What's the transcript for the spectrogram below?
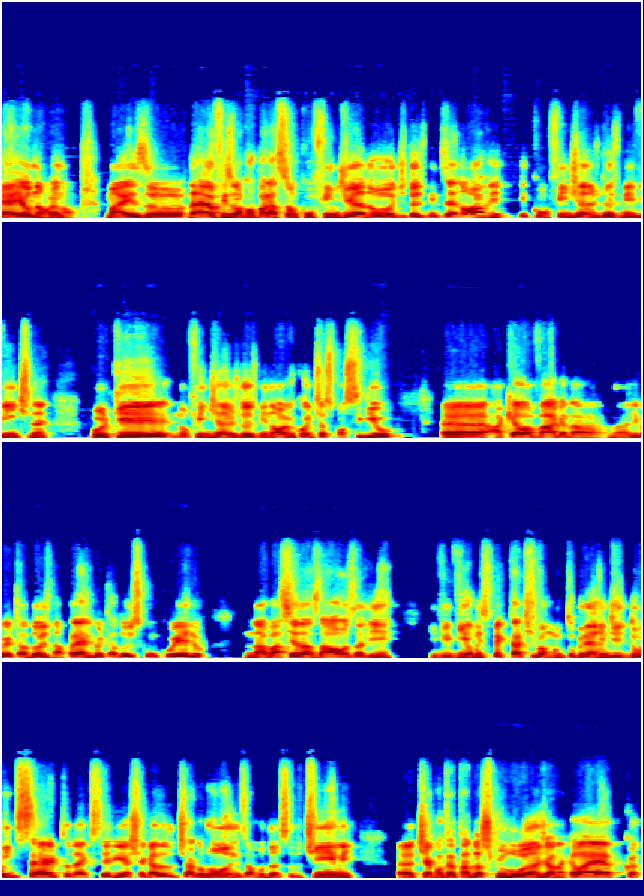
É, eu não, eu não. Mas uh, não, eu fiz uma comparação com o fim de ano de 2019 e com o fim de ano de 2020, né? Porque no fim de ano de 2009 o Corinthians conseguiu é, aquela vaga na, na Libertadores, na pré-Libertadores com o Coelho na Bacia das Almas ali, e vivia uma expectativa muito grande do incerto, né, que seria a chegada do Thiago Nunes, a mudança do time, é, tinha contratado acho que o Luan já naquela época,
